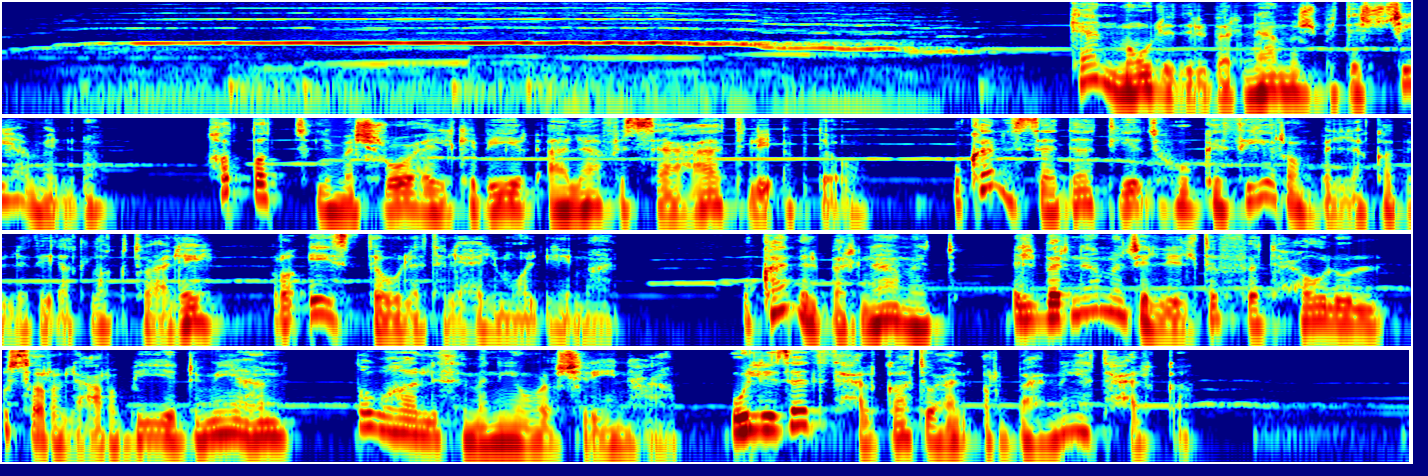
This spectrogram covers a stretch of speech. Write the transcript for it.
كان مولد البرنامج بتشجيع منه. خطط لمشروعي الكبير آلاف الساعات لأبدأه. وكان السادات يزهو كثيرا باللقب الذي أطلقت عليه رئيس دولة العلم والإيمان. وكان البرنامج البرنامج اللي التفت حوله الأسر العربية جميعا طوال 28 عام واللي زادت حلقاته عن 400 حلقة.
